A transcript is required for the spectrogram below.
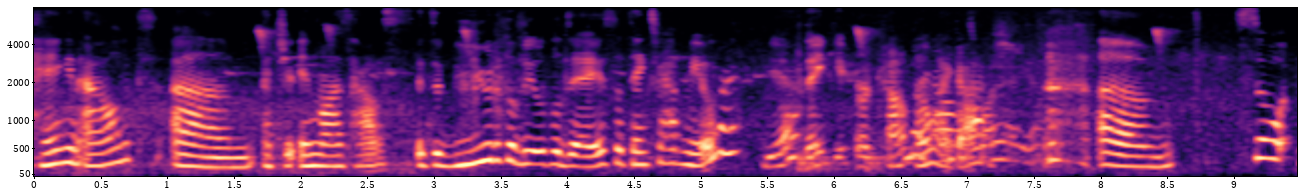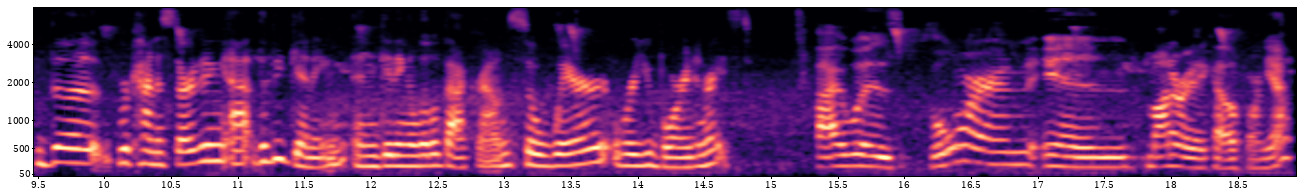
hanging out um, at your in law's house. It's a beautiful, beautiful day. So thanks for having me over. Yeah. Thank you for coming. Oh my gosh. why, Um, so the we're kind of starting at the beginning and getting a little background. So where were you born and raised? I was born in Monterey, California,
